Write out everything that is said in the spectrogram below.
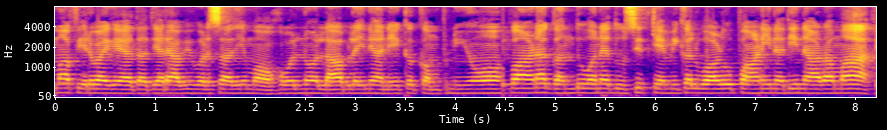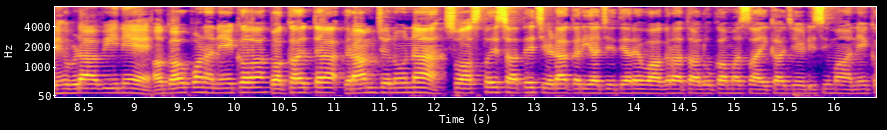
પેટમાં ફેરવાઈ ગયા હતા. ત્યારે આવી વરસાદી માહોલનો લાભ લઈને અનેક કંપનીઓ પણ, ગંદુ અને દૂષિત કેમિકલ વાળું પાણી નદી નાળામાં વહેવડાવીને અગાઉ પણ અનેક વખત ગ્રામજનોના સ્વાસ્થ્ય સાથે ચેડા કર્યા છે. ત્યારે વાગરા તાલુકામાં સાયકા જેડીસીમાં અનેક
